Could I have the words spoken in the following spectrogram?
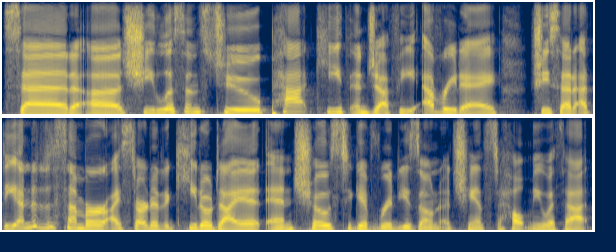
said uh, she listens to Pat, Keith, and Jeffy every day. She said, At the end of December, I started a keto diet and chose to give Riduzone a chance to help me with that.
